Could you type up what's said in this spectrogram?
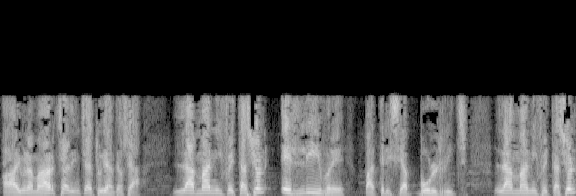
hay una marcha de hinchas de estudiantes. O sea, la manifestación es libre, Patricia Bullrich. La manifestación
